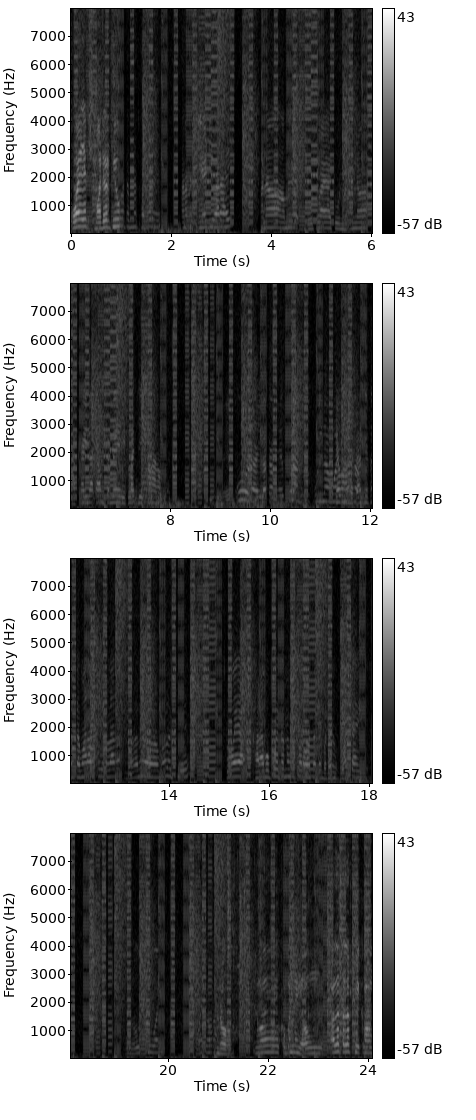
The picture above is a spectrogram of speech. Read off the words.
ઓય એક મર્ડર થયું તમને ખબર હે અને અમે સીઆઈડી વાળા હે. અને અમે ગોતવા આયા છું અને આખા ઇલાકામાં તમે એકલા જ દેખાણા હમ છે છે. છે. ખબર નહીં હું અલગ અલગ બરોબર?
